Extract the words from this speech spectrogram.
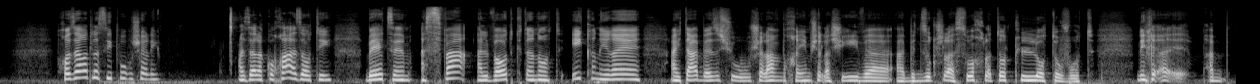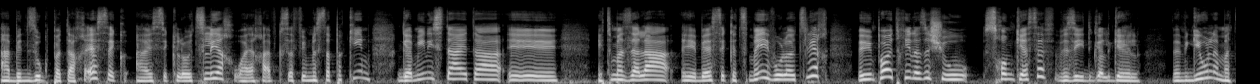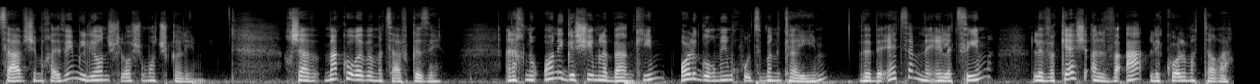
חוזרת לסיפור שלי. אז הלקוחה הזאתי בעצם אספה הלוואות קטנות. היא כנראה הייתה באיזשהו שלב בחיים שלה שהיא והבן זוג שלה עשו החלטות לא טובות. אה, הבן זוג פתח עסק, העסק לא הצליח, הוא היה חייב כספים לספקים, גם היא ניסתה את, ה, אה, את מזלה אה, בעסק עצמאי והוא לא הצליח, ומפה התחיל איזשהו סכום כסף וזה התגלגל. והם הגיעו למצב שהם חייבים מיליון שלוש מאות שקלים. עכשיו, מה קורה במצב כזה? אנחנו או ניגשים לבנקים או לגורמים חוץ-בנקאיים, ובעצם נאלצים לבקש הלוואה לכל מטרה.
